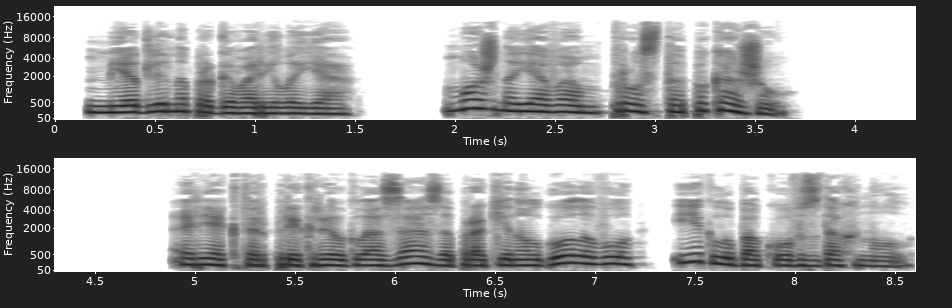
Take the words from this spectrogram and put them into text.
— медленно проговорила я. «Можно я вам просто покажу?» Ректор прикрыл глаза, запрокинул голову и глубоко вздохнул.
